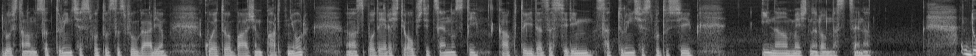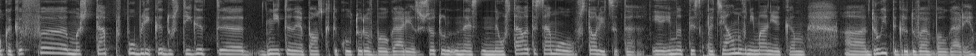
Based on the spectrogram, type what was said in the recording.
двустранно сътрудничеството с България, което е важен партньор, споделящи общи ценности, както и да засилим сътрудничеството си и на международна сцена. До какъв мащаб публика достигат дните на японската култура в България? Защото не, не оставате само в столицата. Имате специално внимание към а, другите градове в България.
